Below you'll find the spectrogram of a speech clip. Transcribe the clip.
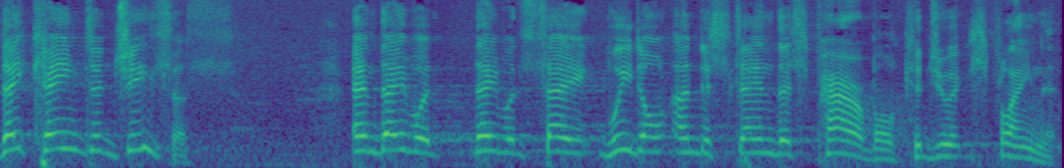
they came to Jesus and they would, they would say, We don't understand this parable. Could you explain it?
